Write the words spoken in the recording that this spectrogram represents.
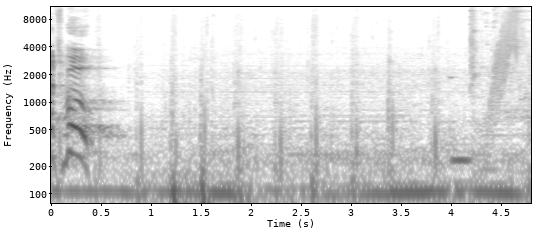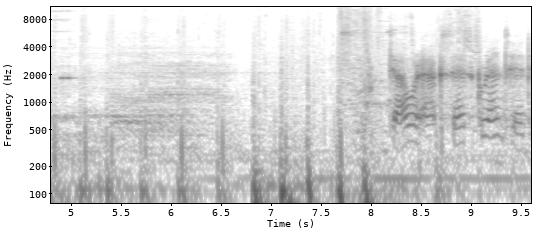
Let's move. Tower access granted.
